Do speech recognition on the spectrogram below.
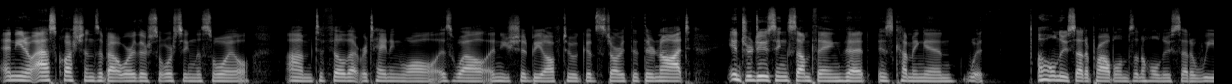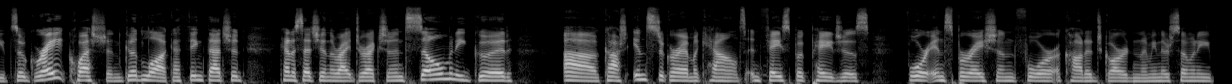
And, you know, ask questions about where they're sourcing the soil um, to fill that retaining wall as well. And you should be off to a good start that they're not introducing something that is coming in with a whole new set of problems and a whole new set of weeds. So great question. Good luck. I think that should kind of set you in the right direction. And so many good, uh, gosh, Instagram accounts and Facebook pages for inspiration for a cottage garden. I mean, there's so many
